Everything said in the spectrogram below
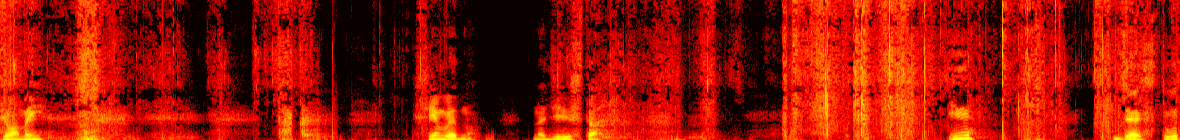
сьомий. Всім видно? Надіюсь, так. І десь тут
